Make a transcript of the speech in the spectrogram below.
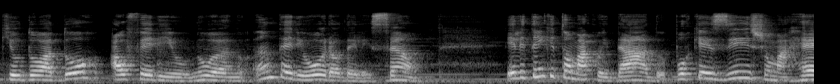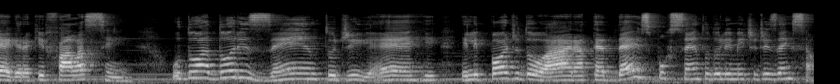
que o doador auferiu no ano anterior ao da eleição, ele tem que tomar cuidado porque existe uma regra que fala assim: o doador isento de IR, ele pode doar até 10% do limite de isenção.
